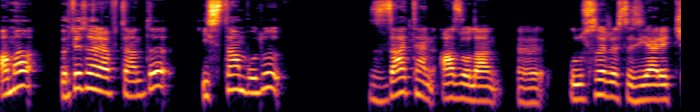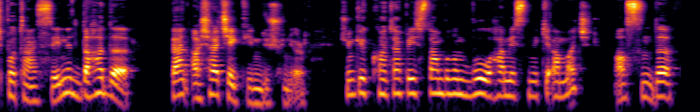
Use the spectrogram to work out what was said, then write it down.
Ama öte taraftan da İstanbul'u zaten az olan e, uluslararası ziyaretçi potansiyelini daha da ben aşağı çektiğini düşünüyorum. Çünkü Contemporary İstanbul'un bu hamlesindeki amaç aslında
